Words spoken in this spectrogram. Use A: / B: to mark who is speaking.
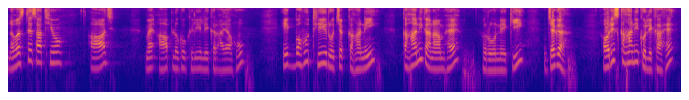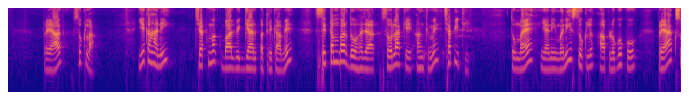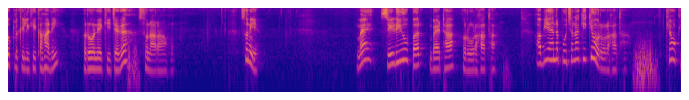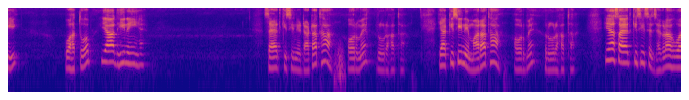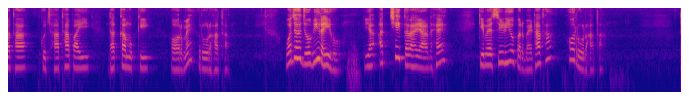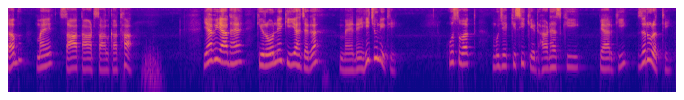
A: नमस्ते साथियों। आज मैं आप लोगों के लिए लेकर आया हूँ एक बहुत ही रोचक कहानी। कहानी का नाम है रोने की जगह और इस कहानी को लिखा है प्रयाग शुक्ला। ये कहानी चकमक बाल विज्ञान पत्रिका में सितंबर 2016 के अंक में छपी थी। तो मैं यानी मनीष शुक्ल आप लोगों को प्रयाग शुक्ल की लिखी कहानी रोने की जगह सुना रहा हूँ। सुनिए, मैं सीढ़ियों पर बैठा रो रहा था। अब यह न पूछना कि क्यों रो रहा था, क्योंकि वह तो अब याद ही नहीं है। शायद किसी ने डांटा था और मैं रो रहा था, या किसी ने मारा था और मैं रो रहा था, या शायद किसी से झगड़ा हुआ था, कुछ हाथापाई धक्का मुक्की और मैं रो रहा था। वजह जो भी रही हो, यह अच्छी तरह याद है कि मैं सीढ़ियों पर बैठा था और रो रहा था। तब मैं सात आठ साल का था। यह भी याद है कि रोने की यह जगह मैंने ही चुनी थी। उस वक्त मुझे किसी के ढाढ़स की, प्यार की ज़रूरत थी।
